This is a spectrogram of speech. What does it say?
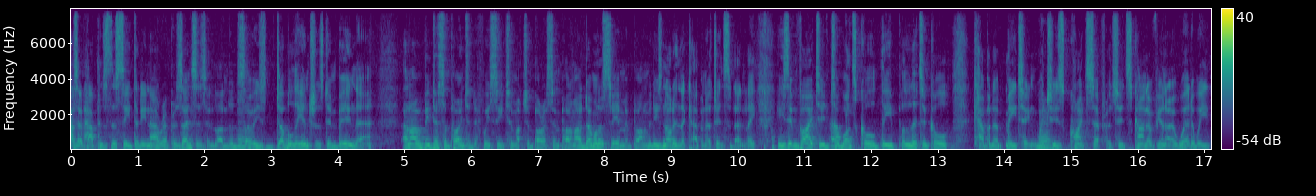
As it happens, the seat that he now represents is in London, mm. so he's double the interest in being there. And I would be disappointed if we see too much of Boris in Parliament. I don't want to see him in Parliament. He's not in the Cabinet, incidentally. He's invited to okay. what's called the political Cabinet meeting, which mm. is quite separate. It's kind of, you know, where do we,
